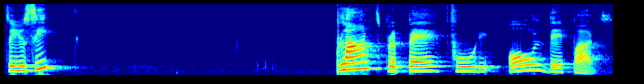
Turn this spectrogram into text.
So you see, plants prepare food in all their parts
